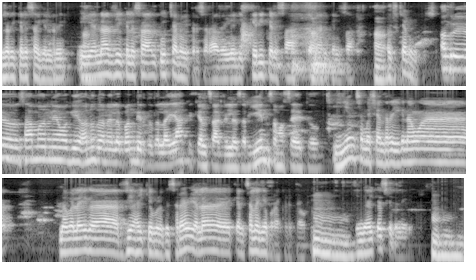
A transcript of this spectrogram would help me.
ಇದರ ಕೆಲಸ ಆಗಿಲ್ರಿ? ಈ ಎನ್ ಆರ್ ಜಿ ಕೆಲಸ ಅಂತೂ ಚಲೋ ಐತ್ರಿ ಸರ್. ಅದ ಎಲ್ಲಿ ಕೆರಿ ಕೆಲಸ ಕೆನಾರಿ ಕೆಲಸ. ಅದು ಚಲೋ ಐತ್ರಿ ಸರ್. ಅಂದ್ರೆ ಸಾಮಾನ್ಯವಾಗಿ ಅನುದಾನ ಎಲ್ಲ ಬಂದಿರ್ತದಲ್ಲ ಯಾಕೆ ಕೆಲಸ ಆಗ್ಲಿಲ್ಲ ಸರ್? ಏನ್ ಸಮಸ್ಯೆ ಆಯ್ತು? ಏನ್ ಸಮಸ್ಯೆ ಅಂದ್ರೆ ಈಗ ನಾವು ನಾವೆಲ್ಲ ಈಗ ಅರ್ಜಿ ಹಾಕಿ ಬೆಳಗ್ಗೆ ಸರ್. ಎಲ್ಲ ಕ್ಯಾನ್ಸಲ್ ಆಗೇ ಬರಕ್ ಕಡಿತಾವ್ರಿ ಹ್ಮ್ ಹ್ಮ್ ಹಿಂಗಾಗಿ ಸಿಗಲ್ಲ ಹ್ಮ್ ಹ್ಮ್ ಹ್ಮ್.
